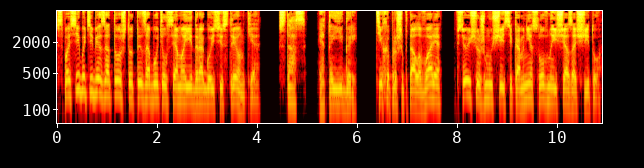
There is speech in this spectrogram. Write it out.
«Спасибо тебе за то, что ты заботился о моей дорогой сестренке». «Стас, это Игорь», – тихо прошептала Варя, все еще жмущаяся ко мне, словно ища защиту.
